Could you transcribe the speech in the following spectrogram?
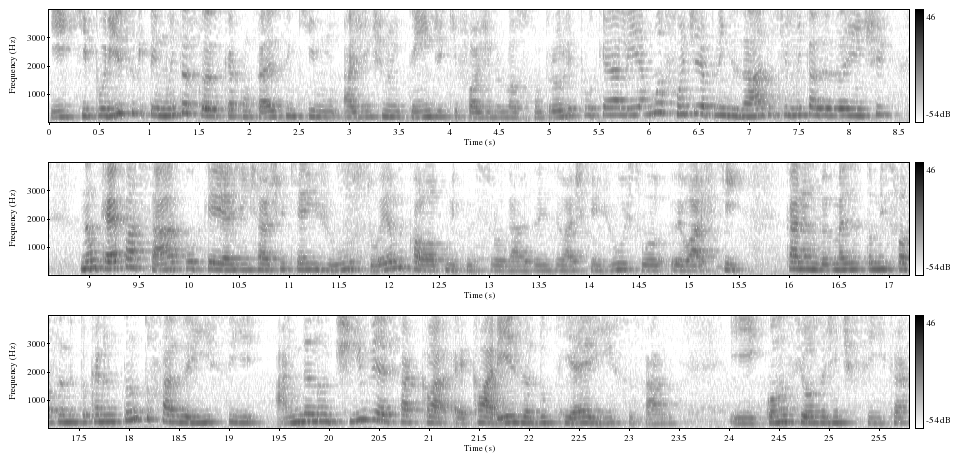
e que por isso que tem muitas coisas que acontecem que a gente não entende, que fogem do nosso controle, porque ali é uma fonte de aprendizado que muitas vezes a gente não quer passar porque a gente acha que é injusto. Eu me coloco muito nesse lugar, às vezes eu acho que é injusto, eu, acho que, caramba, mas eu tô me esforçando, eu tô querendo tanto fazer isso e ainda não tive essa é, clareza do que é isso, sabe? E quão ansioso a gente fica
